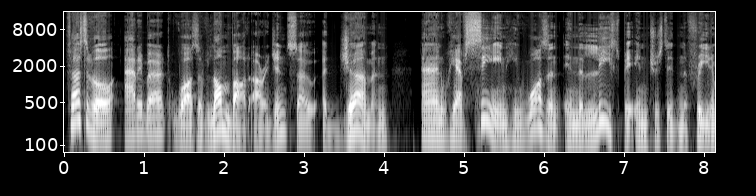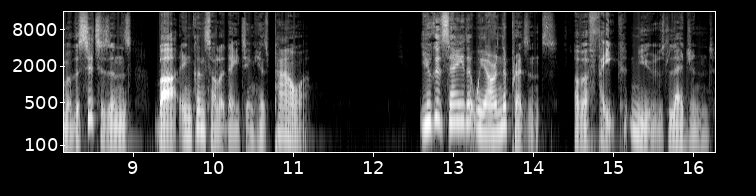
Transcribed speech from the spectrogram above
First of all, Aribert was of Lombard origin, so a German, and we have seen he wasn't in the least bit interested in the freedom of the citizens, but in consolidating his power. You could say that we are in the presence of a fake news legend.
